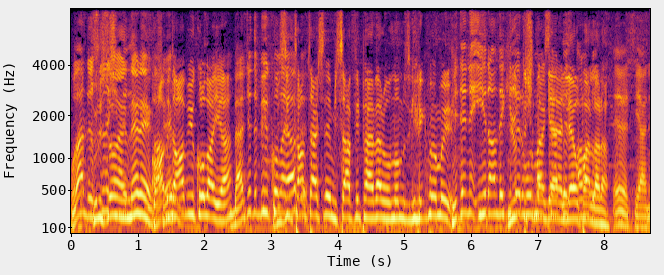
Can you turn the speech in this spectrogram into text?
Ulan rızkını Turist şimdi... nereye? abi Şey- daha büyük olay ya. Bence de büyük olay Bizim abi. tam tersine misafirperver olmamız gerekmiyor mu? Bir de ne İran'dakileri Yurt dışından vurmak gelen serbest. leoparlara. Anadolu- Evet yani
